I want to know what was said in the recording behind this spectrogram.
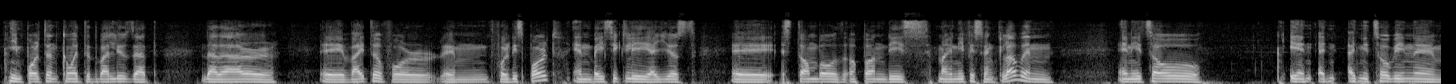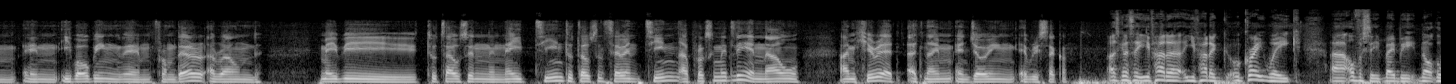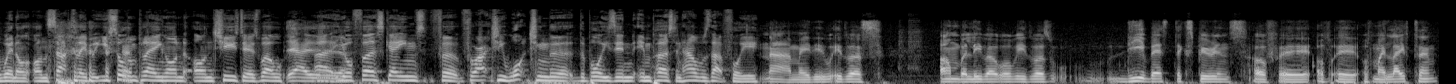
important committed values that that are uh, vital for um, for this sport. And basically, I just uh, stumbled upon this magnificent club, and and it's all and, and, it's all been um, evolving um, from there around maybe 2018, 2017 approximately, and now I'm here at, at I'm enjoying every second. I was going to say you've had a you've had a, a great week. Uh, obviously, maybe not the win on, on Saturday, but you saw them playing on, on Tuesday as well. Yeah, yeah, uh, yeah. Your first games for, for actually watching the, the boys in, in person. How was that for you? Nah, mate, it, it was unbelievable. It was the best experience of uh, of uh, of my lifetime,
